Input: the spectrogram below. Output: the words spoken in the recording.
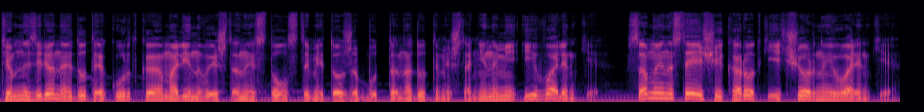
Темно-зеленая дутая куртка, малиновые штаны с толстыми, тоже будто надутыми штанинами и валенки. Самые настоящие короткие черные валенки.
